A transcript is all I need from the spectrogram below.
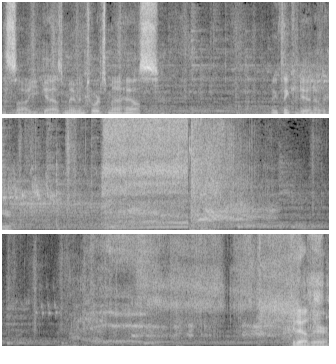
I saw you guys moving towards my house. What do you think you're doing over here? Get out of there.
